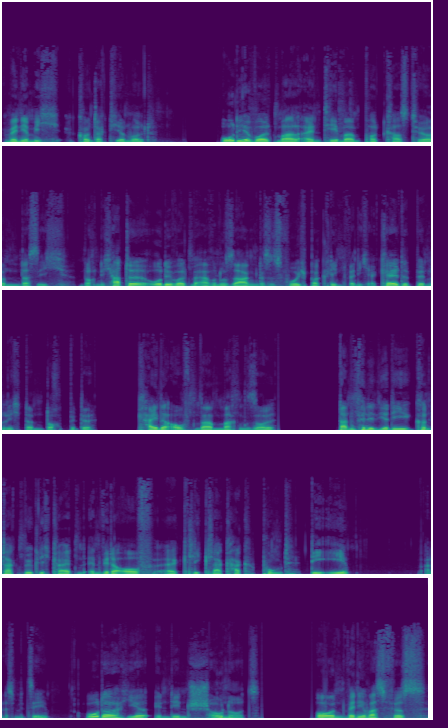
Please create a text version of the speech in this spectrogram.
wenn ihr mich kontaktieren wollt, oder ihr wollt mal ein Thema im Podcast hören, das ich noch nicht hatte. Oder ihr wollt mir einfach nur sagen, dass es furchtbar klingt, wenn ich erkältet bin und ich dann doch bitte keine Aufnahmen machen soll. Dann findet ihr die Kontaktmöglichkeiten entweder auf äh, klicklackhack.de, alles mit C, oder hier in den Show Notes. Und wenn ihr was fürs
